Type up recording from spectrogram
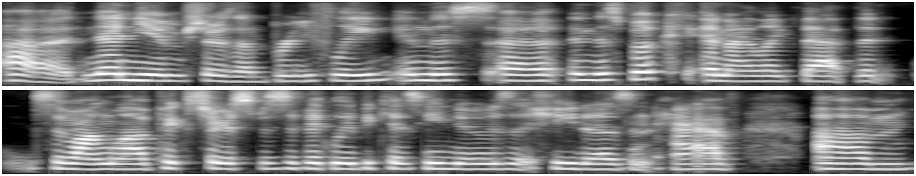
uh, Nen Yim shows up briefly in this uh, in this book, and I like that that Tsavong Lah picks her specifically because he knows that she doesn't have um,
